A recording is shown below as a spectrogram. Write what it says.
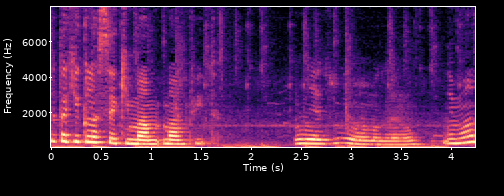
To takie klasyki mam, mam fit. Nie, tu nie ma modelu. Nie ma?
